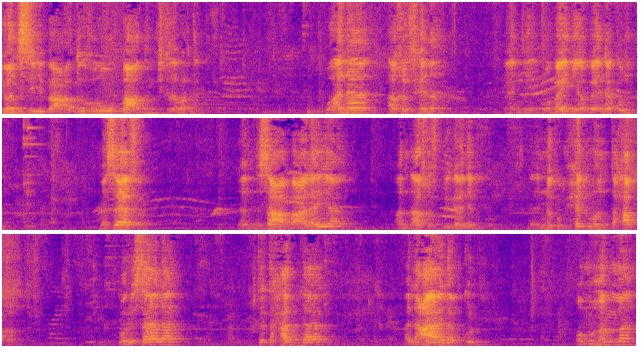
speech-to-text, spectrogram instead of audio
ينسي بعضه بعضا. مش كده برضك وأنا أقف هنا يعني وبيني وبينكم مسافة لأن صعب علي أن أقف بجانبكم لأنكم حلم تحقق. ورسالة تتحدى العالم كله ومهمة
